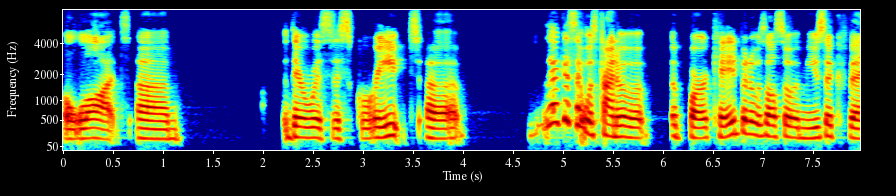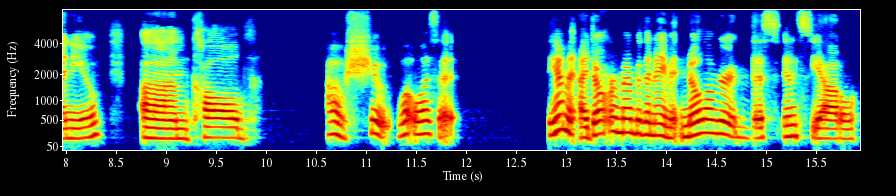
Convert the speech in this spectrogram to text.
a lot. Um there was this great uh I guess it was kind of a, a barcade, but it was also a music venue um called oh shoot, what was it? Damn it, I don't remember the name. It no longer exists in Seattle.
